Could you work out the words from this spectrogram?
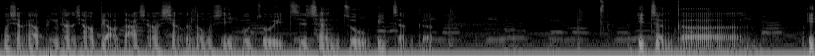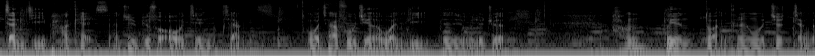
我想要平常想要表达、想要想的东西不足以支撑住一整个一整个一整集 podcast 啊，就比如说哦，我今天讲我家附近的瘟疫，但是我就觉得。好像会很短，可能我就讲个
